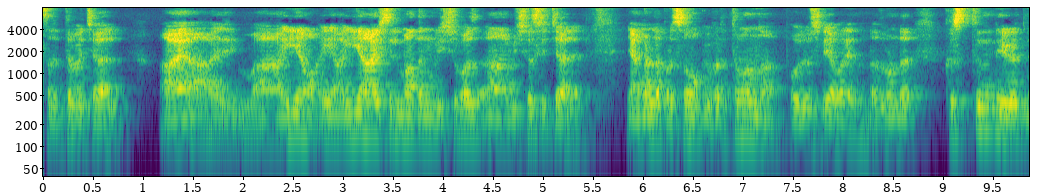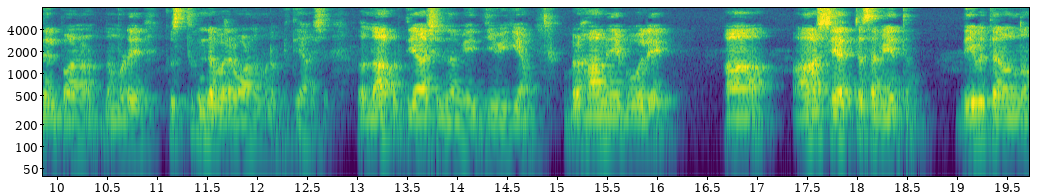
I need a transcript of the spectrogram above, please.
ശ്രദ്ധ വെച്ചാൽ ഈ ആയുസിൽ മാത്രം വിശ്വാസ വിശ്വസിച്ചാൽ ഞങ്ങളുടെ പ്രസവമൊക്കെ വ്യർത്ഥമെന്ന് പോലീസ്ലിയ പറയുന്നുണ്ട്. അതുകൊണ്ട് ക്രിസ്തുവിന്റെ എഴുന്നേൽപ്പാണ് നമ്മുടെ ക്രിസ്തുവിന്റെ വരവാണ് നമ്മുടെ പ്രത്യാശ. അതുകൊണ്ട് ആ പ്രത്യാശയിൽ നമ്മെ ജീവിക്കാം. അബ്രഹാമിനെ പോലെ ആ ആശയറ്റ സമയത്തും ദൈവത്തിനൊന്നും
